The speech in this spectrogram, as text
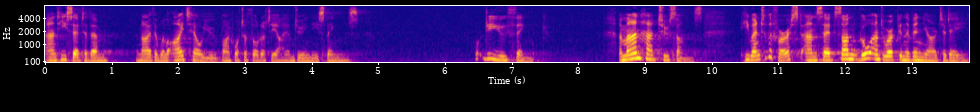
And he said to them, Neither will I tell you by what authority I am doing these things. What do you think? A man had two sons. He went to the first and said, Son, go and work in the vineyard today.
